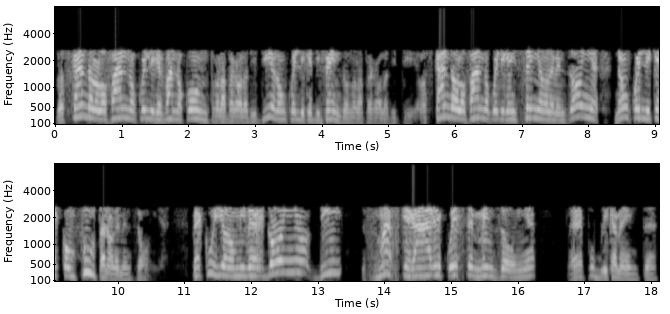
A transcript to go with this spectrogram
Lo scandalo lo fanno quelli che vanno contro la parola di Dio, non quelli che difendono la parola di Dio. Lo scandalo lo fanno quelli che insegnano le menzogne, non quelli che confutano le menzogne. Per cui io non mi vergogno di smascherare queste menzogne eh, pubblicamente.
